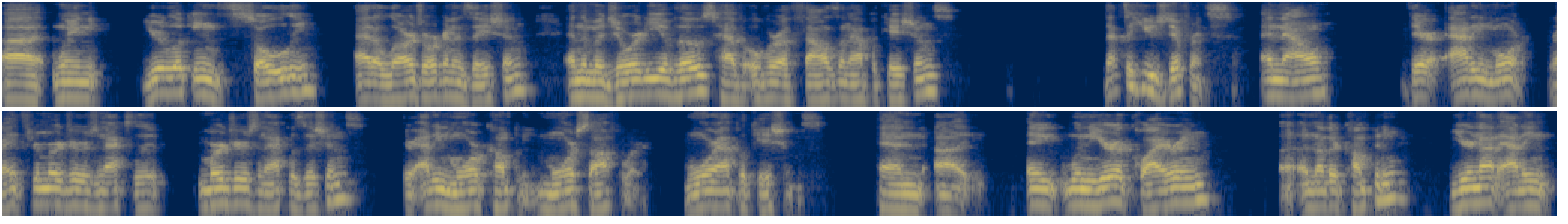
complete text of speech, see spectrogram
Uh, when you're looking solely at a large organization and the majority of those have over a thousand applications, that's a huge difference. And now they're adding more, right? Through mergers and mergers and acquisitions, they're adding more company, more software, more applications. And uh, and when you're acquiring another company, you're not adding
